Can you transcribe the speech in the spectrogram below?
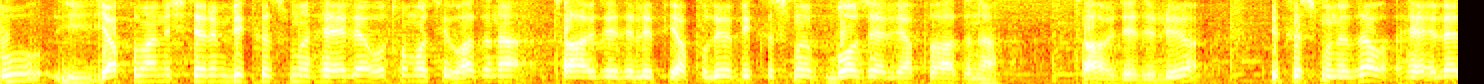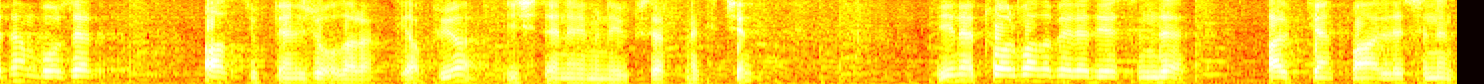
Bu yapılan işlerin bir kısmı HL Otomotiv adına taahhüt edilip yapılıyor. Bir kısmı Bozel Yapı adına taahhüt ediliyor. Bir kısmını da HL'den Bozel alt yüklenici olarak yapıyor. İş deneyimini yükseltmek için. Yine Torbalı Belediyesi'nde Alpkent Mahallesi'nin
